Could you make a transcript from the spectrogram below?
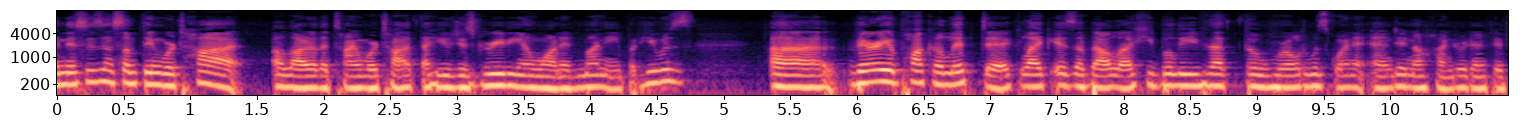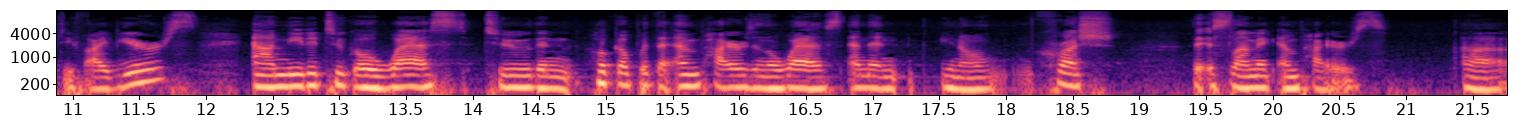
And this isn't something we're taught a lot of the time. We're taught that he was just greedy and wanted money, but he was uh, very apocalyptic, like Isabella. He believed that the world was going to end in 155 years and needed to go west to then hook up with the empires in the west and then, you know, crush the Islamic empires. Uh,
